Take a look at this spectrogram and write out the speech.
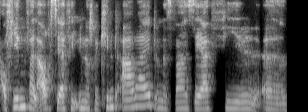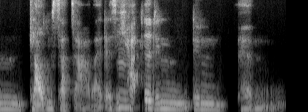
auf jeden Fall auch sehr viel innere Kindarbeit und es war sehr viel ähm, Glaubenssatzarbeit. Also ich mhm. hatte den, den ähm,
